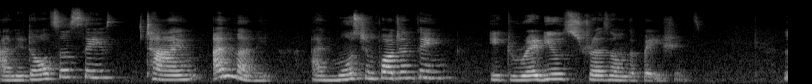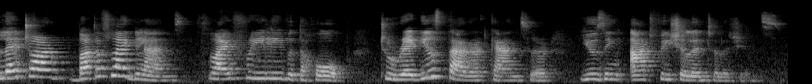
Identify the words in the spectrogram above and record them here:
and it also saves time and money. And most important thing, it reduces stress on the patients. Let our butterfly glands fly freely with the hope to reduce thyroid cancer using artificial intelligence.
